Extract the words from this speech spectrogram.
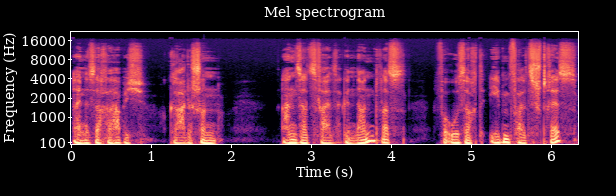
Eine Sache habe ich gerade schon ansatzweise genannt, was verursacht ebenfalls Stress.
